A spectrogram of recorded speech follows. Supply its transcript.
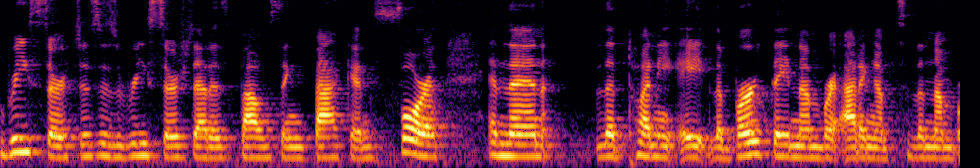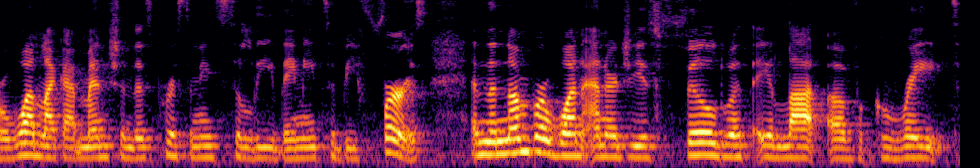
research, this is research that is bouncing back and forth. And then the 28, the birthday number adding up to the number one, like I mentioned, this person needs to lead. They need to be first. And the number one energy is filled with a lot of great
